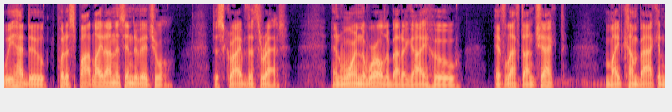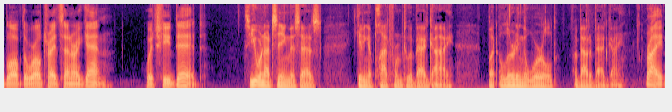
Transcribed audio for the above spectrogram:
We had to put a spotlight on this individual, describe the threat, and warn the world about a guy who, if left unchecked, might come back and blow up the World Trade Center again, which he did. So you were not seeing this as giving a platform to a bad guy, but alerting the world about a bad guy. Right.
